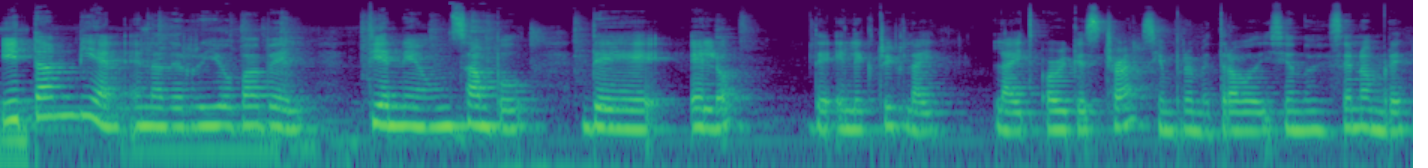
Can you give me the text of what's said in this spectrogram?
Y también en la de Río Babel tiene un sample de ELO, de Electric Light, Light Orchestra, siempre me trabo diciendo ese nombre,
